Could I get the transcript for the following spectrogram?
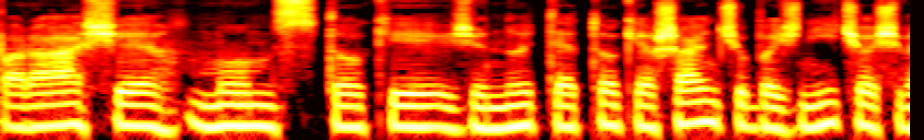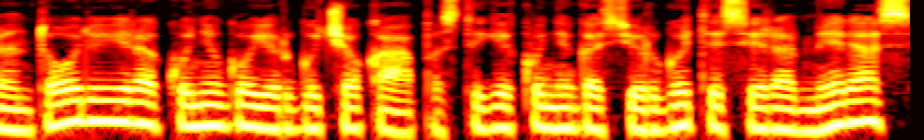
parašė mums tokį žinutę, tokia šančių bažnyčio šventorių yra kunigo Jurgučio kapas. Taigi kunigas Jurgutis yra miręs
